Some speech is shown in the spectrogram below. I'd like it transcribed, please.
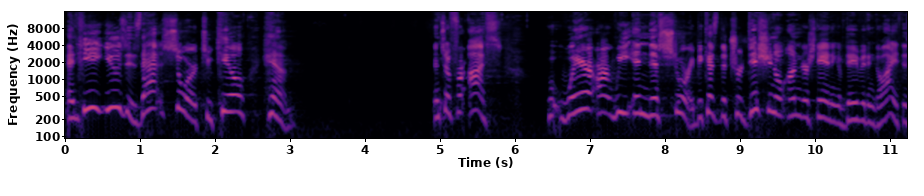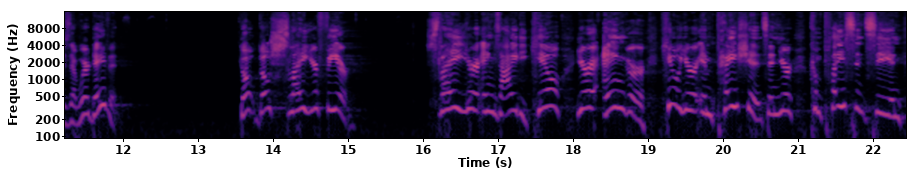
and he uses that sword to kill him. And so for us, where are we in this story? Because the traditional understanding of David and Goliath is that we're David. Go, go slay your fear. Slay your anxiety, kill your anger, kill your impatience and your complacency, and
